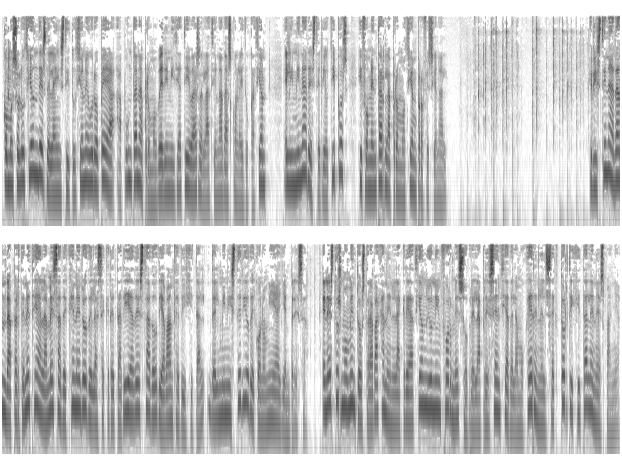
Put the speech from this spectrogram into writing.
Como solución, desde la institución europea apuntan a promover iniciativas relacionadas con la educación, eliminar estereotipos y fomentar la promoción profesional. Cristina Aranda pertenece a la Mesa de Género de la Secretaría de Estado de Avance Digital del Ministerio de Economía y Empresa. En estos momentos trabajan en la creación de un informe sobre la presencia de la mujer en el sector digital en España.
